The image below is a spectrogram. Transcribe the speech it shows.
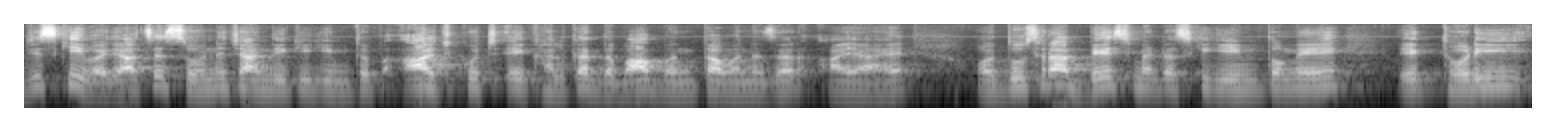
जिसकी वजह से सोने चांदी की कीमतों पर आज कुछ एक हल्का दबाव बनता हुआ नज़र आया है। और दूसरा बेस मेटल्स की कीमतों में एक थोड़ी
